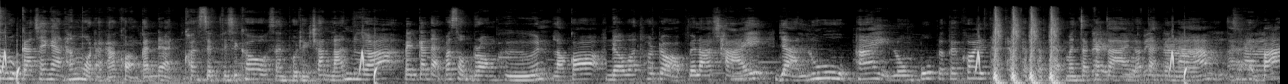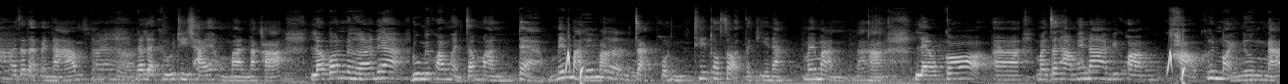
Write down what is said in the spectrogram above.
สรุปการใช้งานทั้งหมดนะคะของกันแดด Concept Physical Sun Protection นะเนื้อ เป็นกันแดดผสมรองพื้น แล้วก็เนื้อวัตถุดรอปเวลาใช้อย่าลูบให้ลงปุ๊บแล้วค่อยๆแถบๆๆๆมันจะกระจายแล้วแตกเป็นน้ำอะใช่เห็นปะมันจะแตกเป็นน้ำ ใช่ค่ะ นั่นแหละคือวิธีใช้ของมันนะคะ แล้วก็เนื้อเนี่ยดูมีความเหมือนจะมันแต่ไม่มันไม่มันมากจากผลที่ทดสอบตะกี้นะไม่มันนะคะ แล้วก็อ่ามันจะทำให้หน้ามีความขาวขึ้นหน่อยนึงนะ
